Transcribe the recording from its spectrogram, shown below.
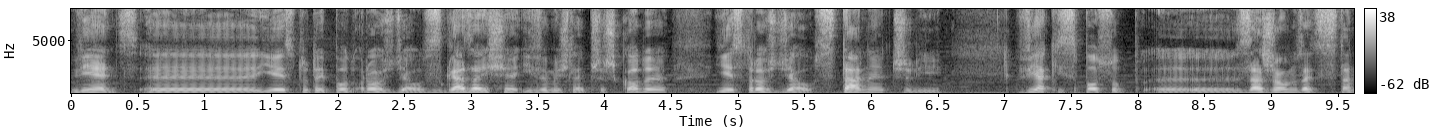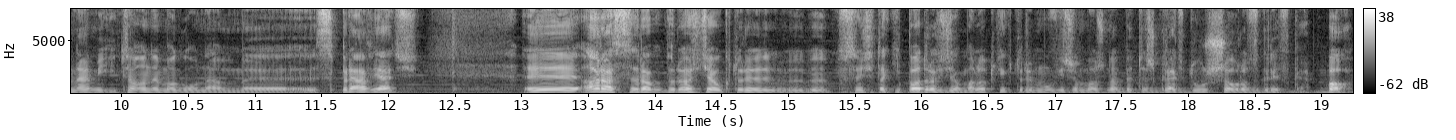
Więc yy, jest tutaj rozdział Zgadzaj się i wymyślaj przeszkody. Jest rozdział Stany, czyli w jaki sposób yy, zarządzać stanami i co one mogą nam sprawiać. Yy, oraz rozdział, który, w sensie taki podrozdział malutki, który mówi, że można by też grać dłuższą rozgrywkę, bo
